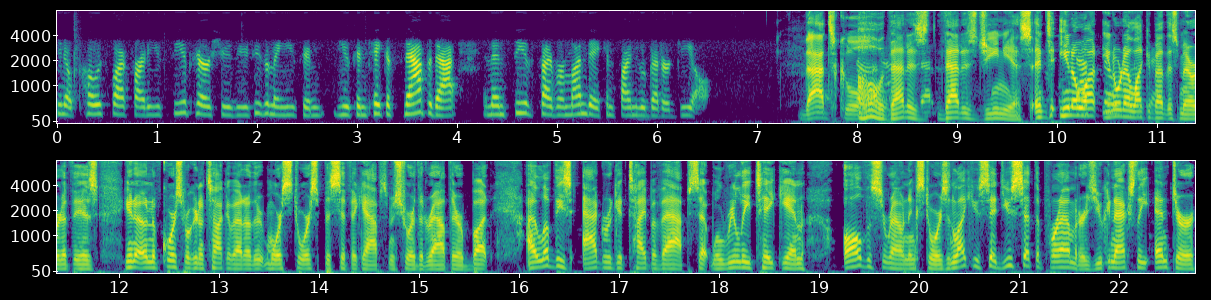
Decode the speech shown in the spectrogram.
you know, post Black Friday, you see a pair of shoes, you see something, you can you can take a snap of that and then see if Cyber Monday can find you a better deal. That's cool. Oh, that is that is genius. And t- you know That's what? You know what I like about this Meredith is, you know, and of course we're going to talk about other more store specific apps. I'm sure that are out there, but I love these aggregate type of apps that will really take in all the surrounding stores. And like you said, you set the parameters. You can actually enter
